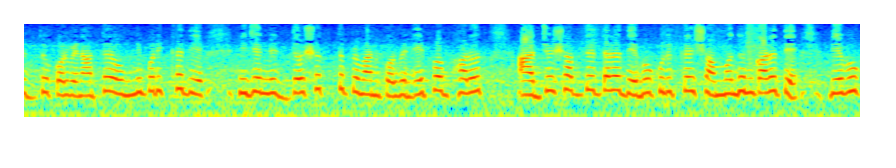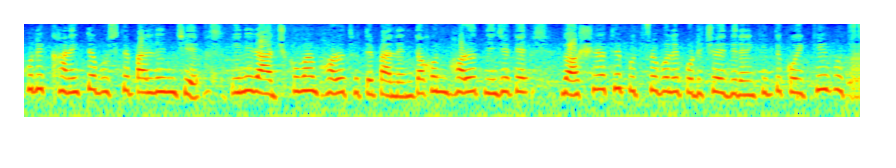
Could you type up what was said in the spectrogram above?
শুদ্ধ করবেন, অর্থাৎ অগ্নি পরীক্ষা দিয়ে নিজের নির্দোষত্ব প্রমাণ করবেন। এরপর ভরত আর্য শব্দের দ্বারা দেবকুলিককে সম্বোধন করাতে দেবকুলিক খানিকটা বুঝতে পারলেন যে, ইনি রাজকুমার ভরত হতে পারলেন। তখন ভরত নিজেকে দশরথের পুত্র বলে পরিচয় দিলেন, কিন্তু কৈকেয়ী পুত্র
